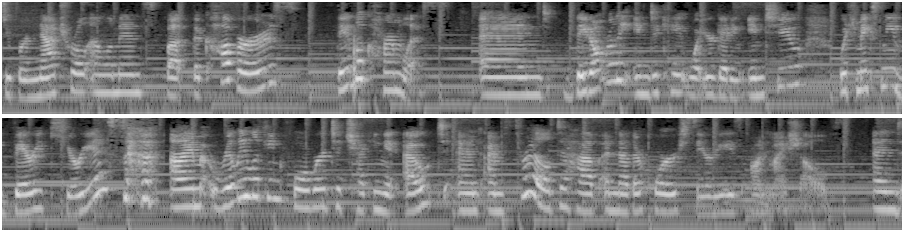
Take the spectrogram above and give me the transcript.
supernatural elements, but the covers, they look harmless and they don't really indicate what you're getting into, which makes me very curious. I'm really looking forward to checking it out and I'm thrilled to have another horror series on my shelves. And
